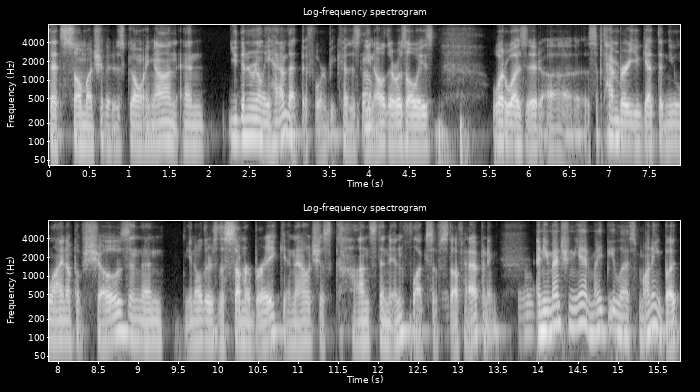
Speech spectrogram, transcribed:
that so much of it is going on, and you didn't really have that before because no. you know there was always what was it uh september you get the new lineup of shows and then you know there's the summer break and now it's just constant influx of stuff happening. Mm-hmm. and you mentioned yeah it might be less money but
